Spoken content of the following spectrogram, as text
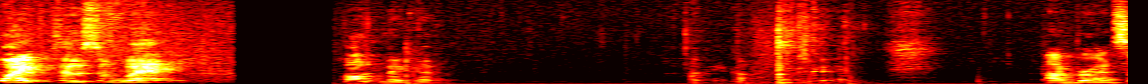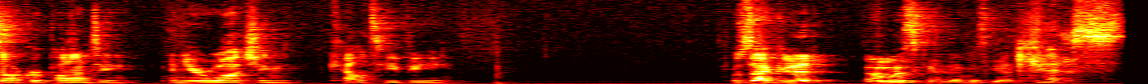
Wipe those away. Hold makeup. Okay, go. Okay. I'm Brian Sacripanti, and you're watching Cal TV. Was that good? That was good. That was good. Yes.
